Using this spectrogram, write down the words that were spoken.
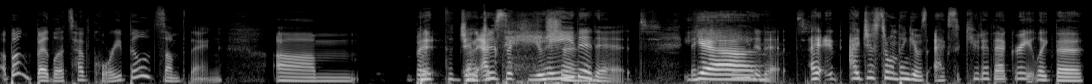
a bunk bed. Let's have Corey build something. Um, but, the in judges hated it. They yeah, hated it. I I just don't think it was executed that great. Like the,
